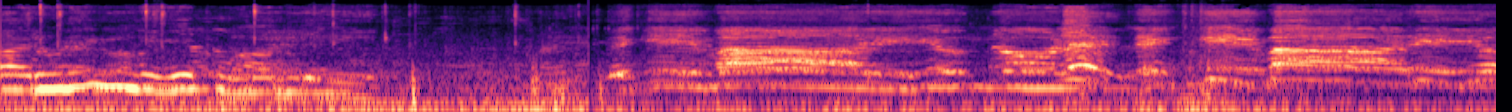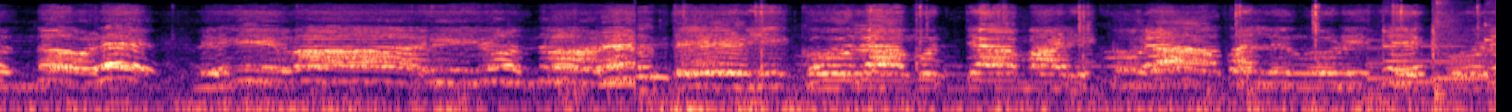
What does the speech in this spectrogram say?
അരുണന്റെ പുണർന്ന് തേടിക്കൂല മുറ്റ മണിക്കൂല പല്ലും കൂടി തേക്കൂല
